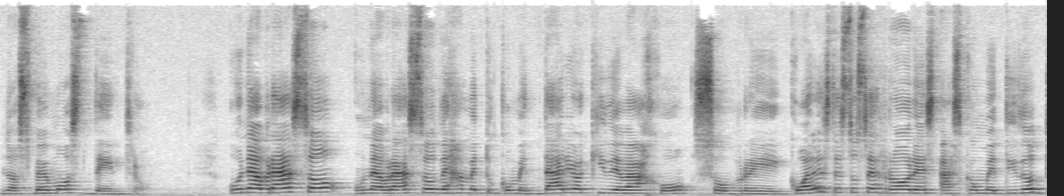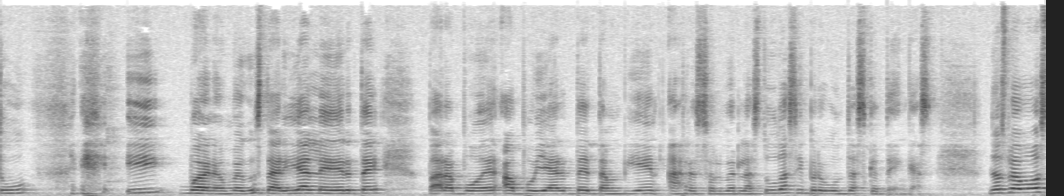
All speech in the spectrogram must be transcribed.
Nos vemos dentro. Un abrazo, un abrazo. Déjame tu comentario aquí debajo sobre cuáles de estos errores has cometido tú. y bueno, me gustaría leerte para poder apoyarte también a resolver las dudas y preguntas que tengas. Nos vemos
